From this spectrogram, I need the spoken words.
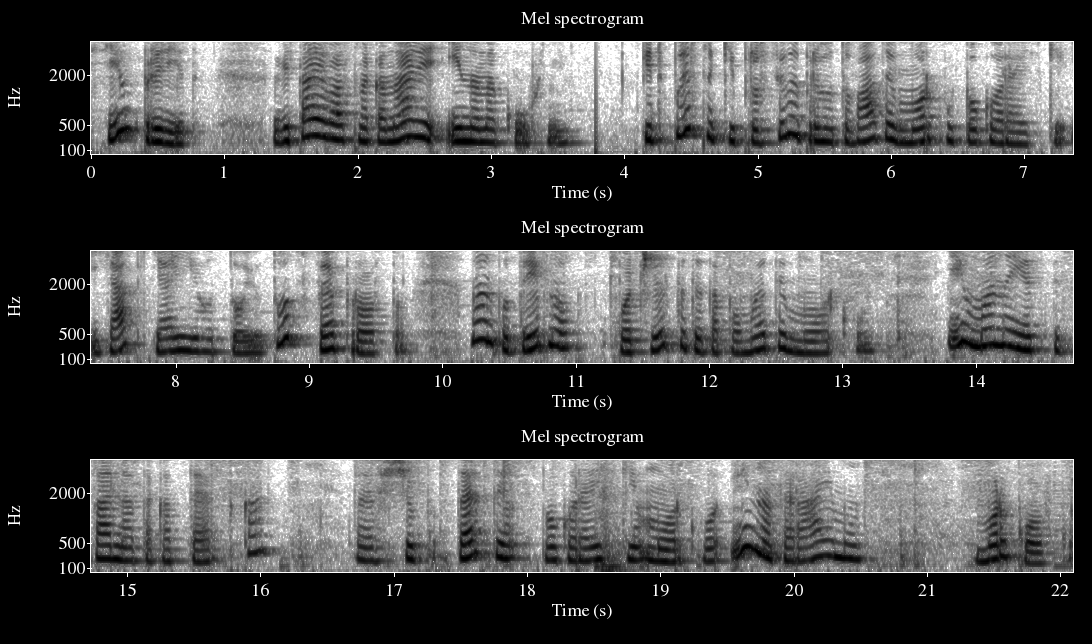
Всім привіт! Вітаю вас на каналі Інна на кухні. Підписники просили приготувати моркву по-корейськи. Як я її готую? Тут все просто. Нам потрібно почистити та помити моркву. І в мене є спеціальна така тертка, е, щоб терти по-корейськи моркву. І натираємо морковку.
